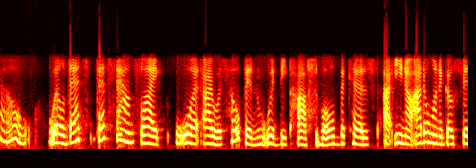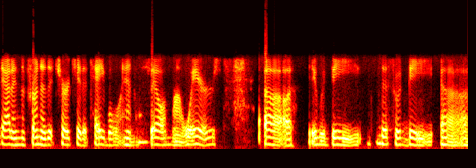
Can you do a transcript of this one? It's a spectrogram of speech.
Oh, well, that's that sounds like what I was hoping would be possible because I, you know I don't want to go sit out in the front of the church at a table and sell my wares. Uh, it would be this would be uh,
